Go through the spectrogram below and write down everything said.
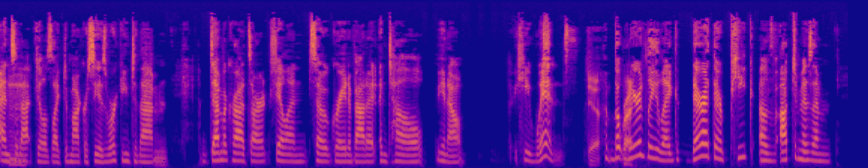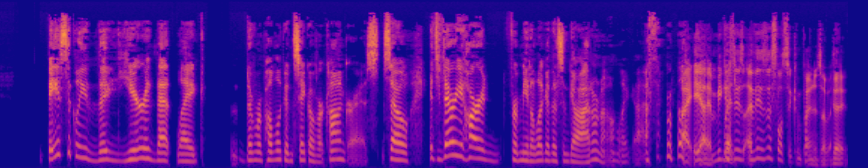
and so Mm. that feels like democracy is working to them. Democrats aren't feeling so great about it until you know he wins. Yeah, But right. weirdly, like they're at their peak of optimism, basically the year that like the Republicans take over Congress. So it's very hard for me to look at this and go, I don't know, like, I, yeah, because But- there's, uh, there's there's lots of components of it. The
